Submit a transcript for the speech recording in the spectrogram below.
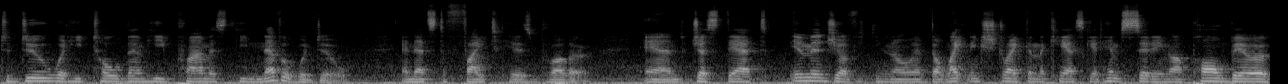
to do what he told them he promised he never would do and that's to fight his brother. And just that image of you know the lightning strike in the casket him sitting up paul bearer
